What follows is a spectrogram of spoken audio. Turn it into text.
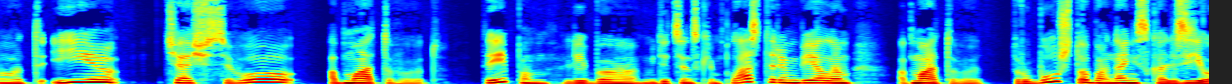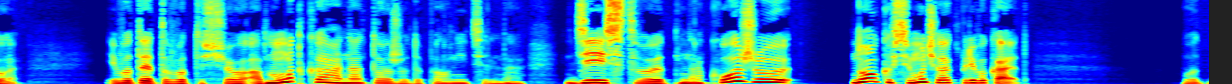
Вот, и чаще всего обматывают тейпом, либо медицинским пластырем белым, обматывают трубу, чтобы она не скользила. И вот эта вот еще обмотка, она тоже дополнительно действует на кожу, но ко всему человек привыкает. Вот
